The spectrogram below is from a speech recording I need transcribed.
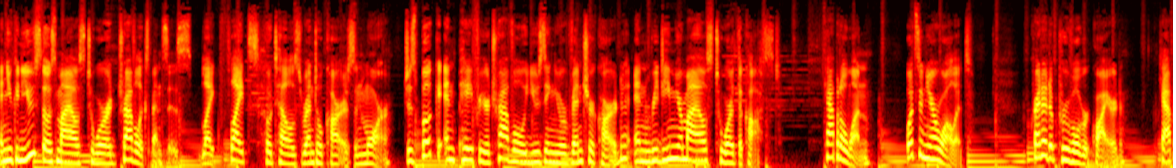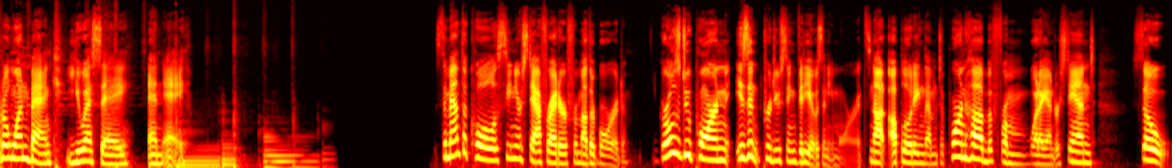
And you can use those miles toward travel expenses, like flights, hotels, rental cars, and more. Just book and pay for your travel using your Venture Card and redeem your miles toward the cost. Capital One, what's in your wallet? Credit approval required. Capital One Bank, USA, NA. Samantha Cole, senior staff writer for Motherboard, Girls Do Porn isn't producing videos anymore. It's not uploading them to Pornhub, from what I understand. So,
